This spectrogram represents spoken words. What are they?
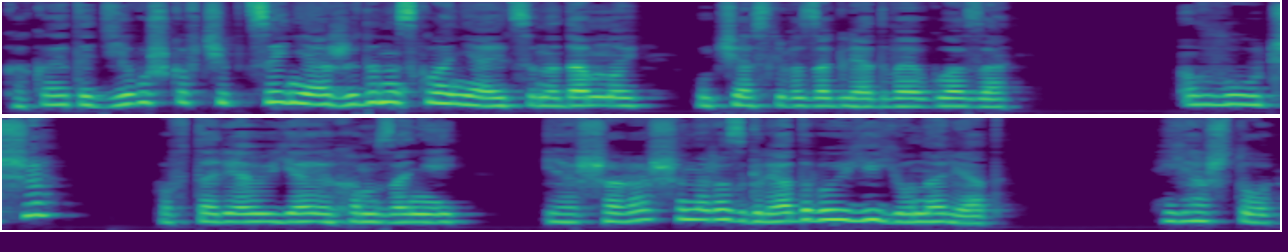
Какая-то девушка в чипце неожиданно склоняется надо мной, участливо заглядывая в глаза. «Лучше?» — повторяю я эхом за ней и ошарашенно разглядываю ее наряд. «Я что,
